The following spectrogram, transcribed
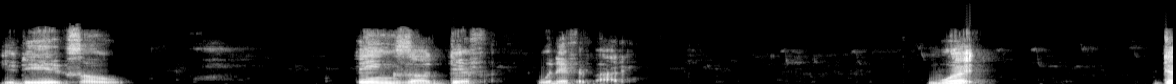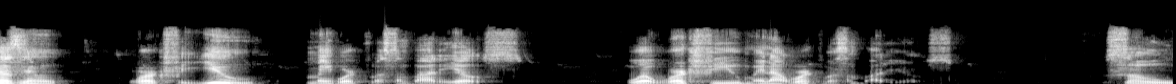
you dig? So things are different with everybody. What doesn't work for you may work for somebody else. What works for you may not work for somebody else. So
